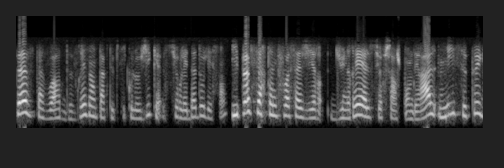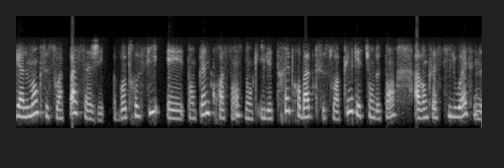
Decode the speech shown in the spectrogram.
peuvent avoir de vrais impacts psychologiques sur les adolescents. Il peut certaines fois s'agir d'une réelle surcharge pondérale, mais il se peut également que ce soit passager. Votre fille est en pleine croissance, donc il est très probable que ce soit qu'une question de temps avant que sa silhouette ne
